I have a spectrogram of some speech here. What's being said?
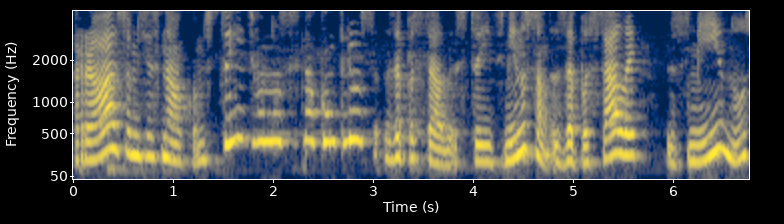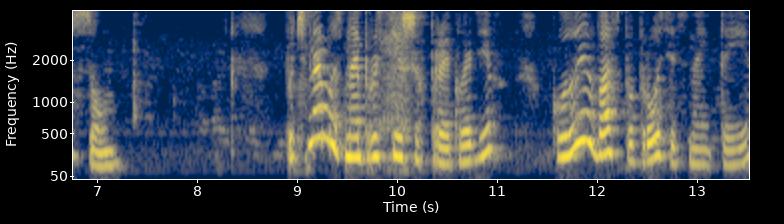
разом зі знаком. Стоїть воно зі знаком плюс, записали. Стоїть з мінусом, записали з мінусом. Почнемо з найпростіших прикладів, коли вас попросять знайти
